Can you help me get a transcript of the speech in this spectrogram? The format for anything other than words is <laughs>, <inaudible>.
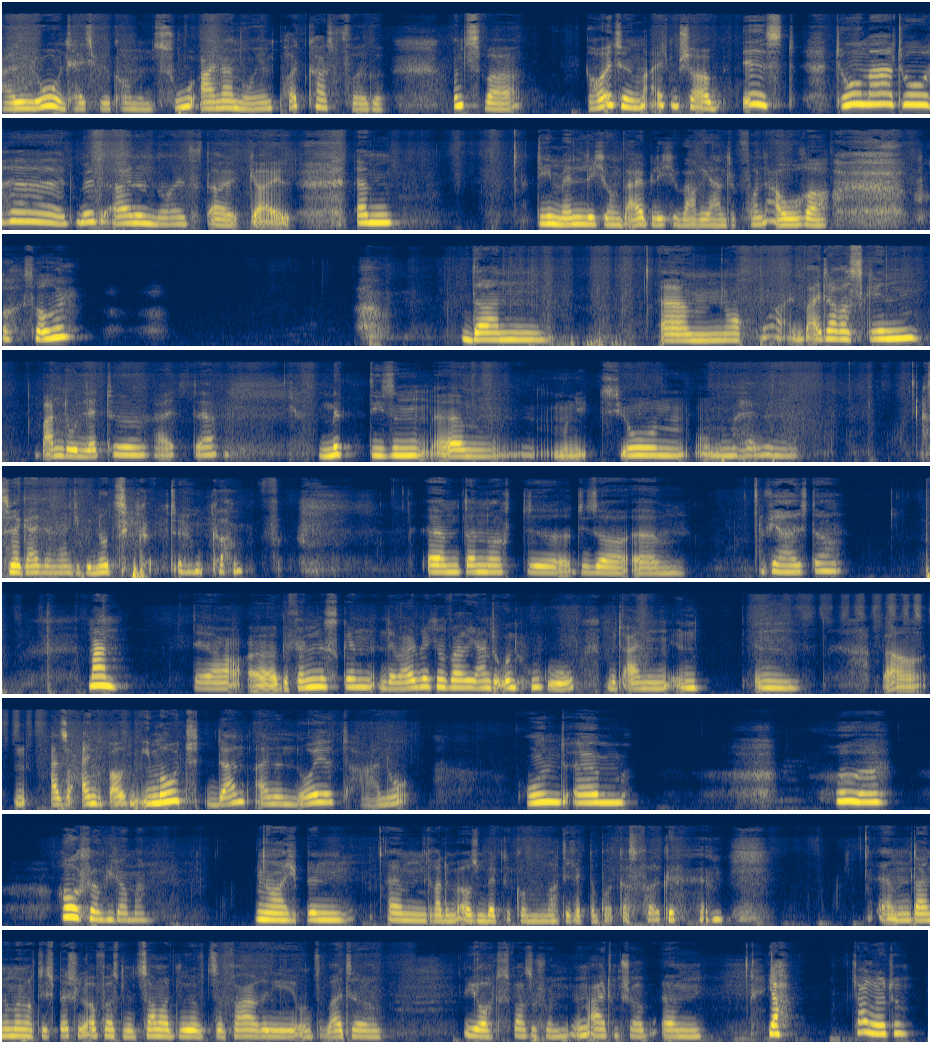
Hallo und herzlich willkommen zu einer neuen Podcast-Folge. Und zwar heute im Item-Shop ist Tomato Head mit einem neuen Style. Geil. Ähm, die männliche und weibliche Variante von Aura. Oh, sorry. Dann ähm, noch ein weiterer Skin Bandolette heißt er. Mit diesen ähm, Munition umhellen. Es wäre geil, wenn man die benutzen könnte im Kampf. Ähm, dann noch die, dieser, ähm, wie heißt er? Mann, der äh, Gefängnisskin in der weiblichen Variante und Hugo mit einem in, in also eingebauten Emote, dann eine neue Tano und ähm oh, oh schon wieder, Mann. Ja, ich bin ähm, gerade aus dem Bett gekommen und mache direkt eine Podcast-Folge. <laughs> ähm, dann immer noch die Special Offers mit Summer Drift, Safari und so weiter. Ja, das war's so schon im Item Shop. Ähm, ja, ciao Leute.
